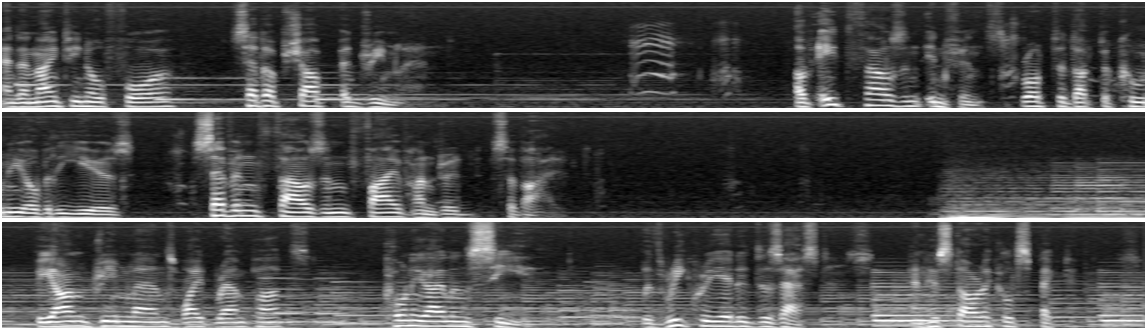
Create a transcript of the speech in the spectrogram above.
and in 1904 set up shop at Dreamland. Of 8,000 infants brought to Dr. Couney over the years, 7,500 survived. Beyond Dreamland's white ramparts, Coney Island seethed with recreated disasters and historical spectacles.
